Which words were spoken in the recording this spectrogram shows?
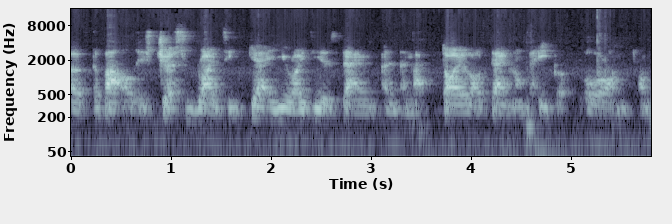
of the battle. Is just writing, getting your ideas down, and, and that dialogue down on paper or on, on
